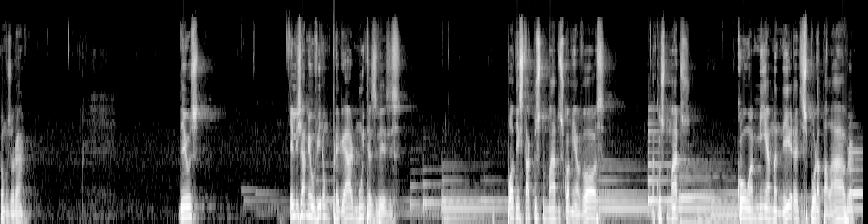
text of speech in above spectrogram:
Vamos orar. Deus, eles já me ouviram pregar muitas vezes. Podem estar acostumados com a minha voz, acostumados com a minha maneira de expor a palavra.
